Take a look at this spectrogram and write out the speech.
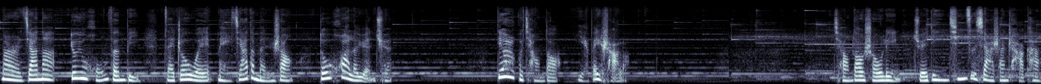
迈尔加纳又用红粉笔在周围每家的门上都画了圆圈。第二个强盗也被杀了。强盗首领决定亲自下山查看，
